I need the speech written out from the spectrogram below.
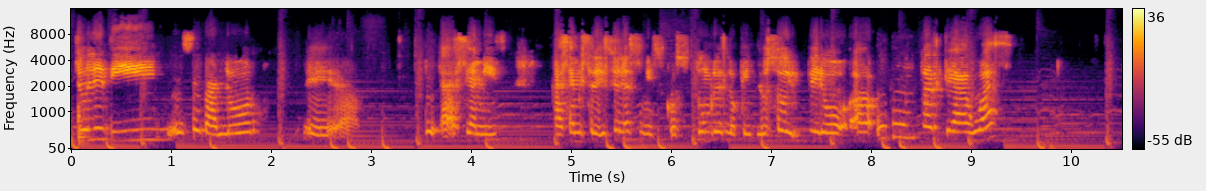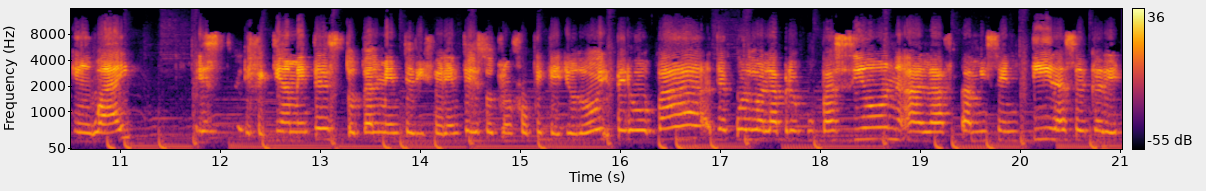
yo le di ese valor eh, hacia mis, hacia mis tradiciones, mis costumbres, lo que yo soy. Pero ah, hubo un par de aguas en Guay, es, efectivamente es totalmente diferente, es otro enfoque que yo doy, pero va de acuerdo a la preocupación, a, la, a mi sentir acerca de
